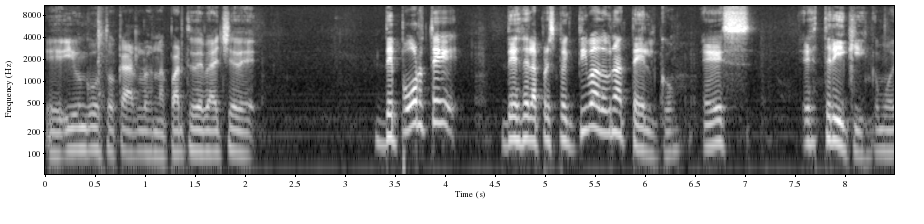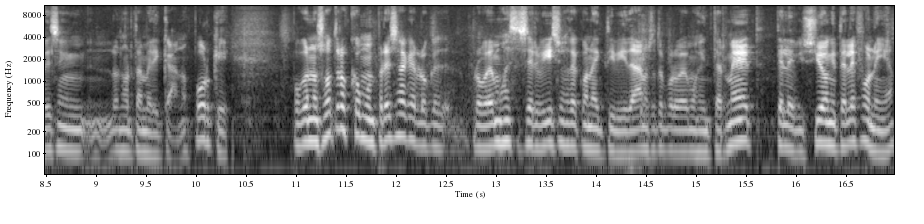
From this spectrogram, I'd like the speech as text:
Eh, y un gusto, Carlos, en la parte de BHD. Deporte, desde la perspectiva de una telco, es, es tricky, como dicen los norteamericanos. ¿Por qué? Porque nosotros como empresa que lo que proveemos es servicios de conectividad, nosotros proveemos internet, televisión y telefonía.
